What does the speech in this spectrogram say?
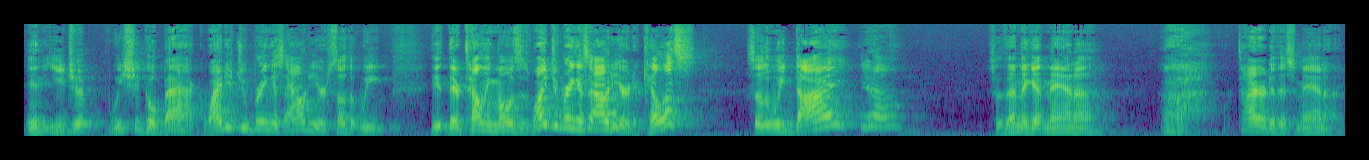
in Egypt. We should go back. Why did you bring us out here so that we they're telling Moses, Why'd you bring us out here? To kill us? So that we die? You know? So then they get manna. Oh, we're tired of this manna.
